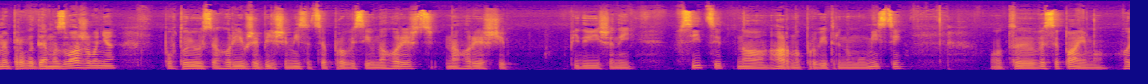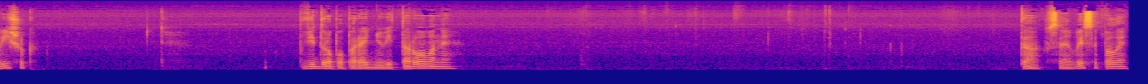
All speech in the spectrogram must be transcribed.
ми проведемо зважування. Повторюся, горів вже більше місяця провисів на горищі, на горищі підвішений в сітці на гарно провітряному місці. От е, висипаємо горішок. Відро попередньо відтароване. Так, все висипали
